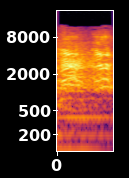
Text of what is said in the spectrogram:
ha ha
